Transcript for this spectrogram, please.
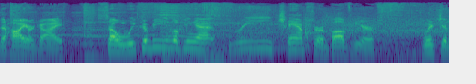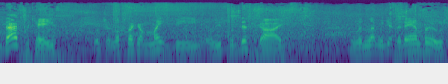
the higher guy. So we could be looking at three champs or above here. Which, if that's the case, which it looks like it might be, at least with this guy, he wouldn't let me get the damn boost.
